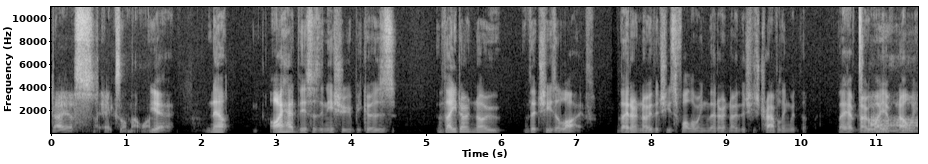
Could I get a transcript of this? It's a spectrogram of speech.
Deus Ex on that one. Yeah. Now, I had this as an issue because they don't know that she's alive. They don't know that she's following. They don't know that she's traveling with them. They have no way of knowing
